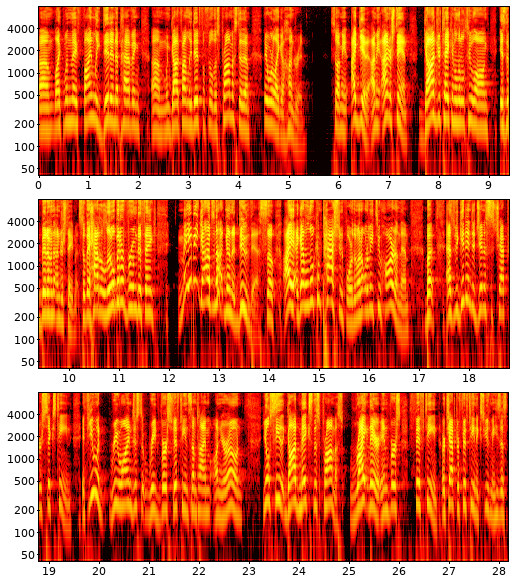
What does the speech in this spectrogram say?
Um, like when they finally did end up having, um, when God finally did fulfill this promise to them, they were like 100. So, I mean, I get it. I mean, I understand. God, you're taking a little too long is a bit of an understatement. So, they had a little bit of room to think, maybe God's not going to do this. So, I, I, got a little compassion for them. I don't want to be too hard on them. But as we get into Genesis chapter 16, if you would rewind just to read verse 15 sometime on your own, you'll see that God makes this promise right there in verse 15, or chapter 15, excuse me. He says,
